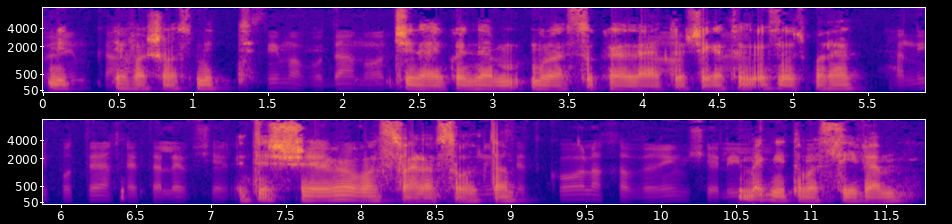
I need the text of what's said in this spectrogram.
mit javasolsz, mit csináljunk, hogy nem mulasszuk el lehetőséget az összes barát? És Rav azt válaszolta, megnyitom a szívem,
